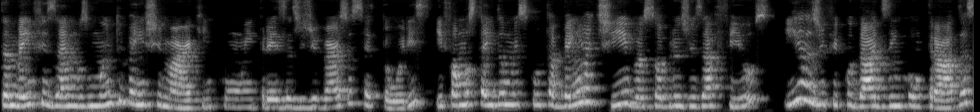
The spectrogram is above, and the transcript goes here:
Também fizemos muito benchmarking com empresas de diversos setores e fomos tendo uma escuta bem ativa sobre os desafios e as dificuldades encontradas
